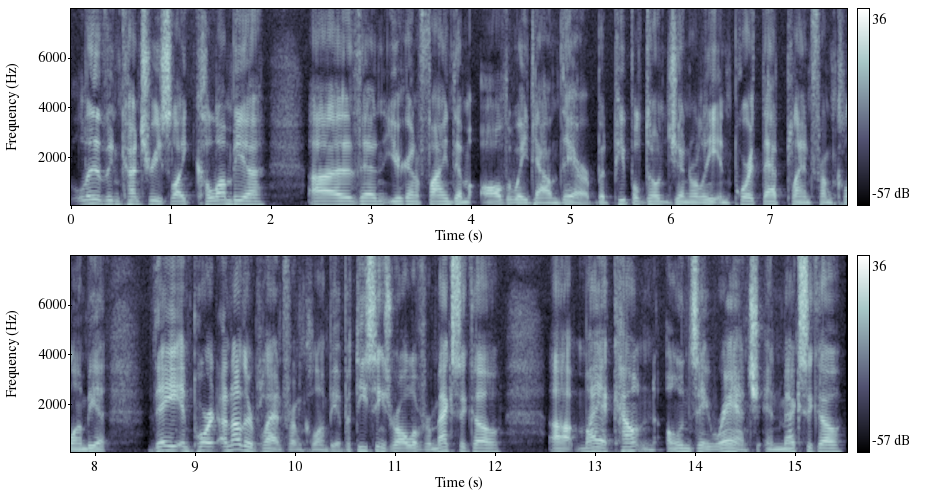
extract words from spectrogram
live in countries like Colombia, uh, then you're going to find them all the way down there. But people don't generally import that plant from Colombia. They import another plant from Colombia. But these things are all over Mexico. Uh, my accountant owns a ranch in Mexico,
